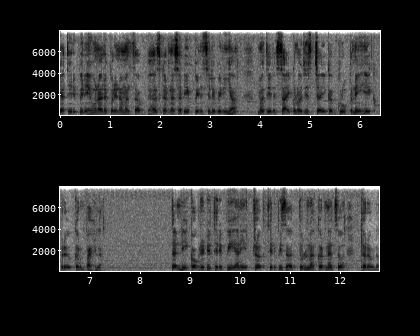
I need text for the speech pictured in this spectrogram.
या थेरपीने होणाऱ्या परिणामांचा अभ्यास करण्यासाठी पेन्सिलिव्हेनियामधील सायकोलॉजिस्टच्या एका ग्रुपने एक प्रयोग करून पाहिला. त्यांनी कॉग्नेटिव्ह थेरपी आणि ड्रग थेरपीचा तुलना करण्याचं ठरवलं.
